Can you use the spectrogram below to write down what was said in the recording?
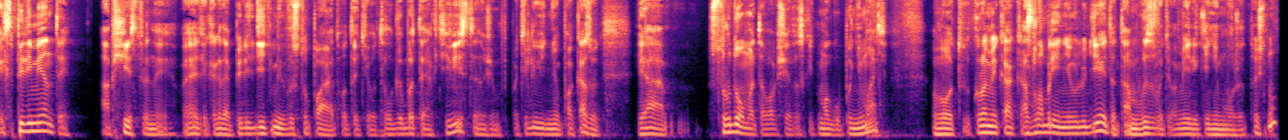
эксперименты общественные, понимаете, когда перед детьми выступают вот эти вот ЛГБТ-активисты, в общем, по телевидению показывают, я с трудом это вообще, так сказать, могу понимать. Вот. Кроме как озлобление у людей, это там вызвать в Америке не может. То есть, ну,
